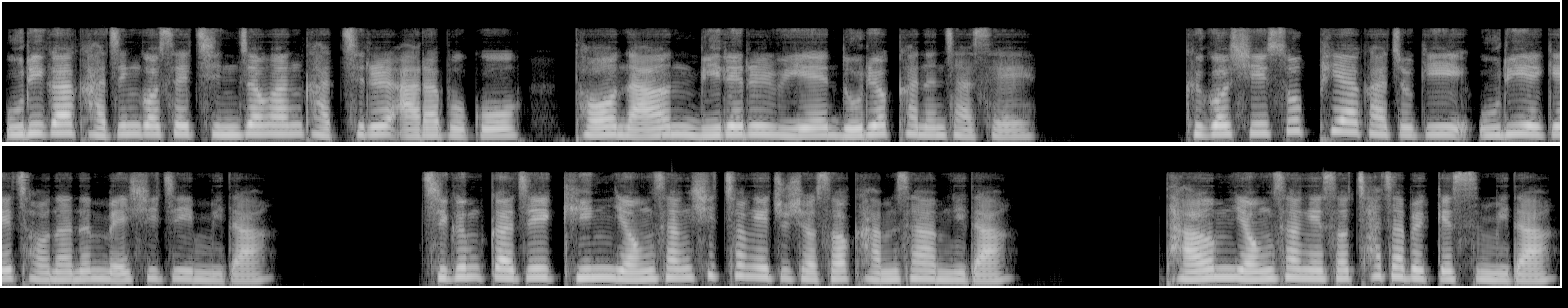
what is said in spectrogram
우리가 가진 것의 진정한 가치를 알아보고 더 나은 미래를 위해 노력하는 자세. 그것이 소피아 가족이 우리에게 전하는 메시지입니다. 지금까지 긴 영상 시청해주셔서 감사합니다. 다음 영상에서 찾아뵙겠습니다.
